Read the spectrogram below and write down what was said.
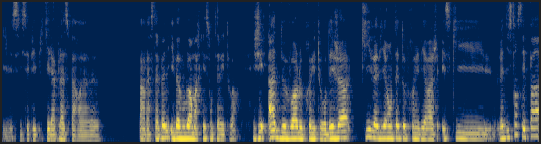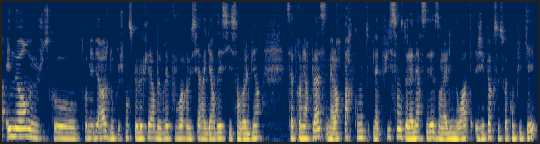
Il, s'est fait piquer la place euh, par Verstappen. Il va vouloir marquer son territoire. J'ai hâte de voir le premier tour. Déjà, qui va virer en tête au premier virage. Est-ce qui la distance n'est pas énorme jusqu'au premier virage, donc je pense que Leclerc devrait pouvoir réussir à garder s'il s'envole bien sa première place. Mais alors par contre, la puissance de la Mercedes dans la ligne droite, j'ai peur que ce soit compliqué.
